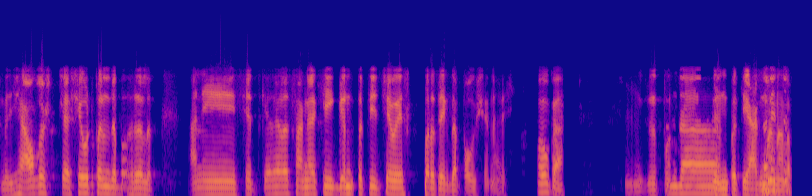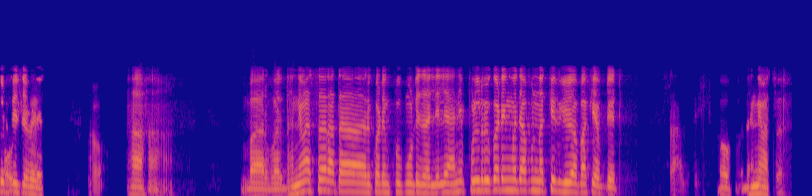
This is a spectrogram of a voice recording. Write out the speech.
म्हणजे ह्या ऑगस्टच्या शेवटपर्यंत भरलंच. आणि शेतकऱ्याला सांगा की गणपतीच्या वेळेस परत एकदा पाऊस येणार आहे. हो का? गणपती आगमनाला पाऊस हो. हां हां हां. बरं बरं. धन्यवाद सर. आता रेकॉर्डिंग खूप मोठी झालेली आहे आणि पुढील रेकॉर्डिंगमध्ये आपण नक्कीच घेऊया बाकी अपडेट हो हो. धन्यवाद सर.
